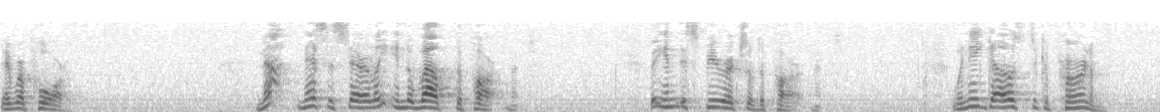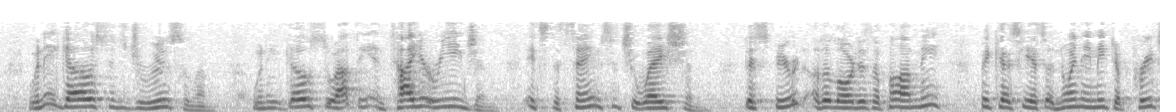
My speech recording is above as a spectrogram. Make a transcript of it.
They were poor. Not necessarily in the wealth department, but in the spiritual department when he goes to Capernaum, when he goes to Jerusalem, when he goes throughout the entire region, it's the same situation. The Spirit of the Lord is upon me because he has anointed me to preach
